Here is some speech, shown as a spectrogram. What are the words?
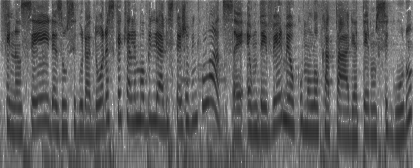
financeiras ou seguradoras que aquela imobiliária esteja vinculada. É, é um dever meu como locatária ter um seguro,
